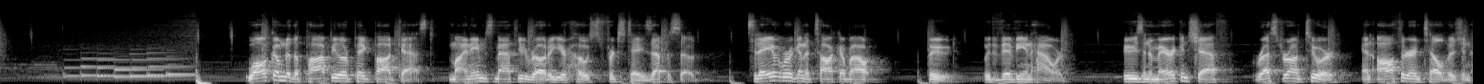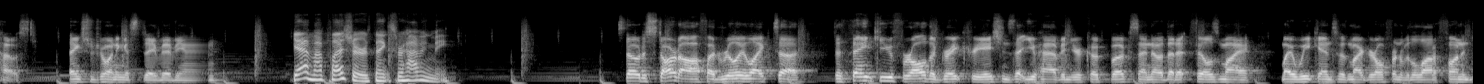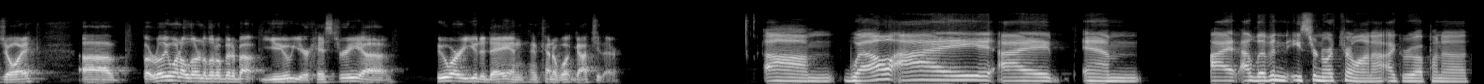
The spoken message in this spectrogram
Welcome to the Popular Pig Podcast. My name is Matthew Rooda, your host for today's episode. Today we're going to talk about food with Vivian Howard who's an American chef, restaurateur, and author and television host. Thanks for joining us today, Vivian. Yeah, my pleasure. Thanks for having me. So to start off, I'd really like to to thank you for all the great creations that you have in your cookbooks. I know that it fills my my weekends with my girlfriend with a lot of fun and joy. Uh, but really want to learn a little bit about you, your history. Uh, who are you today, and, and kind of what got you there? Um, well, I I am I, I live in Eastern North Carolina. I grew up on a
